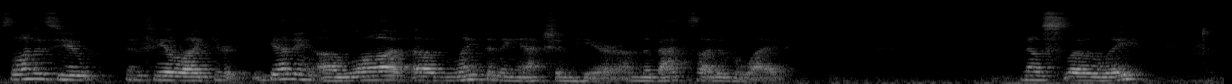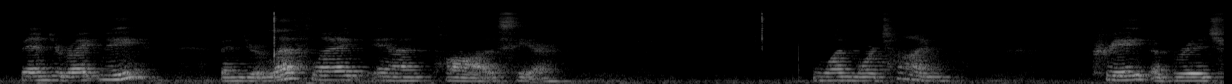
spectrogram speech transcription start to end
as long as you and feel like you're getting a lot of lengthening action here on the back side of the leg. Now slowly bend your right knee, bend your left leg, and pause here. One more time. Create a bridge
